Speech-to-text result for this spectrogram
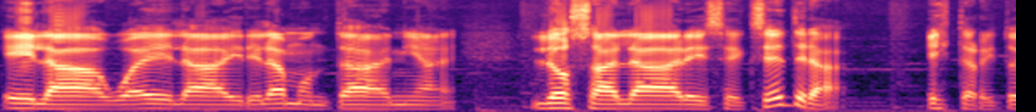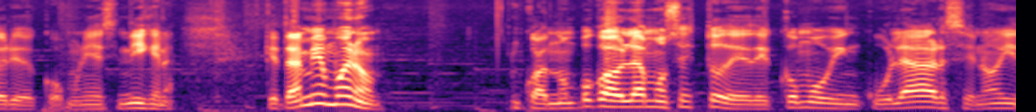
el agua, el aire, la montaña, los salares, etcétera, es territorio de comunidades indígenas. Que también, bueno, cuando un poco hablamos esto de, cómo vincularse, ¿no? Y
